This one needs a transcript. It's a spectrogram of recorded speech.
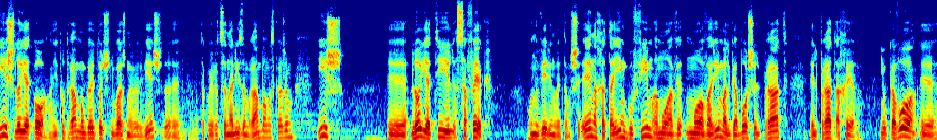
Иш я... О, и тут Рамбам говорит очень важную вещь, да, вот такой рационализм Рамбама, скажем. Иш э, ло ятиль сафек, он уверен в этом, шеэна хатаим гуфим амуаварим аль габошель прат эль прат ахер ни у кого э,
